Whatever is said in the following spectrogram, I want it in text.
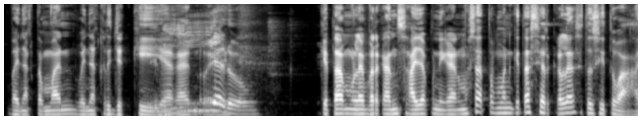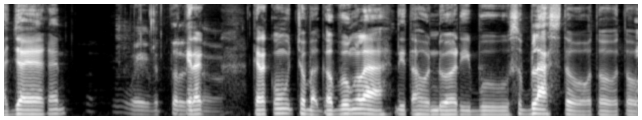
banyak teman banyak rezeki ya kan? Iya Weh, dong. kita melebarkan sayap nih kan. Masa teman kita circle-nya situ-situ aja ya kan? Wih, betul Kira- itu. kira aku coba gabung lah di tahun 2011 tuh tuh tuh.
